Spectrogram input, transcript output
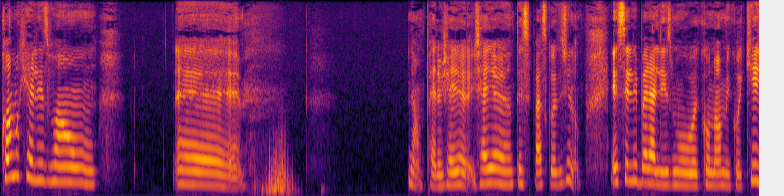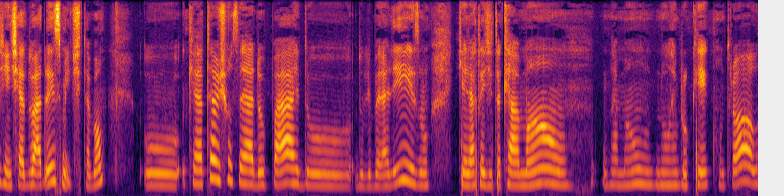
como que eles vão... É não, pera, eu já ia, já ia antecipar as coisas de novo. Esse liberalismo econômico aqui, gente, é do Adam Smith, tá bom? O, que é até hoje considerado o pai do, do liberalismo, que ele acredita que a mão, na mão, não lembro o que, controla,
